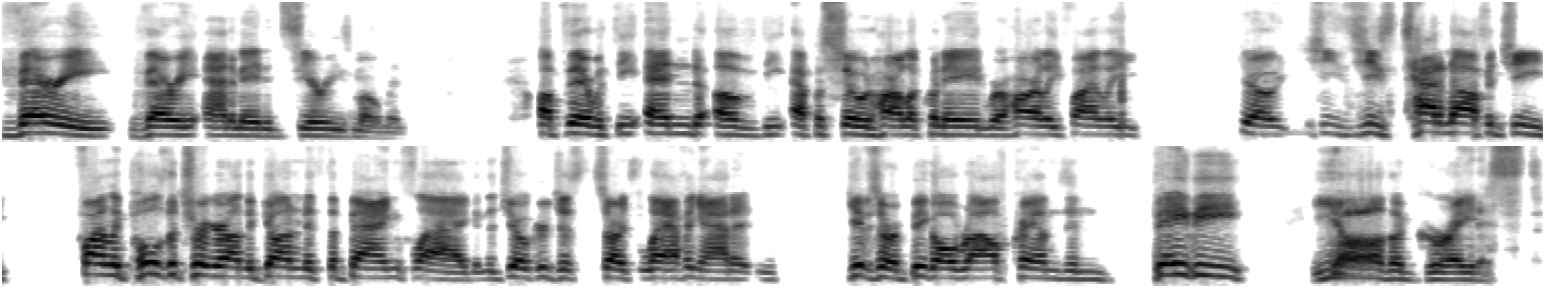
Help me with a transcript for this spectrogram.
Very, very animated series moment up there with the end of the episode Harlequinade, where Harley finally, you know, she's she's had enough and she finally pulls the trigger on the gun and it's the bang flag, and the Joker just starts laughing at it and gives her a big old Ralph Kramden, baby, you're the greatest.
